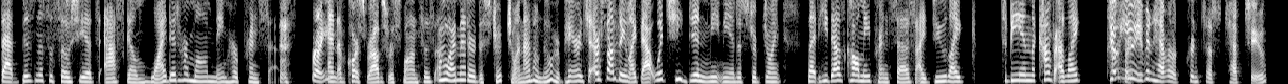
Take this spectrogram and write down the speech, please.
that business associates ask him, why did her mom name her princess? Right. And of course, Rob's response is, Oh, I met her at a strip joint. I don't know her parents or something like that, which he didn't meet me at a strip joint, but he does call me princess. I do like to be in the comfort. I like, don't you even have a princess tattoo?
